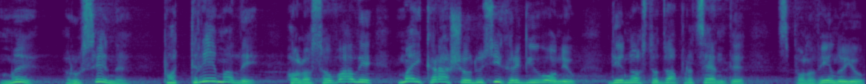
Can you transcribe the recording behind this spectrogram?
ми, русини, потримали, голосували найкраще від усіх регіонів 92% з половиною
